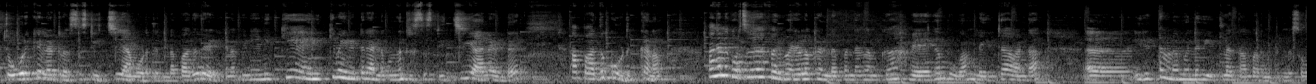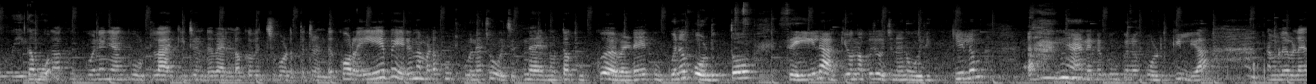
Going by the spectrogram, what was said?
സ്റ്റോറിക്കുള്ള ഡ്രസ്സ് സ്റ്റിച്ച് ചെയ്യാൻ കൊടുത്തിട്ടുണ്ട്. അപ്പോൾ അത് മേടിക്കണം. പിന്നെ എനിക്ക് എനിക്ക് വേണ്ടിയിട്ട് രണ്ട് മൂന്ന് ഡ്രസ്സ് സ്റ്റിച്ച് ചെയ്യാനുണ്ട്. അപ്പോൾ അത് കൊടുക്കണം. അങ്ങനെ കുറച്ച് പരിപാടികളൊക്കെ ഉണ്ട്. അപ്പോൾ എന്തായാലും നമുക്ക് വേഗം പോവാം. ലേറ്റ് ആവണ്ട. ഇരുട്ടാണ് മുന്നേ വീട്ടിലെത്താൻ പറഞ്ഞിട്ടുണ്ട്. സോ വേഗം പോവാം. കുക്കുവിനെ ഞാൻ കൂട്ടിലാക്കിയിട്ടുണ്ട്. വെള്ളമൊക്കെ വെച്ച് കൊടുത്തിട്ടുണ്ട്. കുറേ പേര് നമ്മുടെ കുക്കുവിനെ ചോദിച്ചിട്ടുണ്ടായിരുന്നു കേട്ടോ കുക്കു എവിടെ? കുക്കുവിനെ കൊടുത്തോ? സെയിലാക്കിയോ എന്നൊക്കെ ചോദിച്ചിട്ടുണ്ടായിരുന്നു. ഒരിക്കലും ഞാൻ എന്റെ കുക്കുവിനെ കൊടുക്കില്ല. നമ്മളിവിടെ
